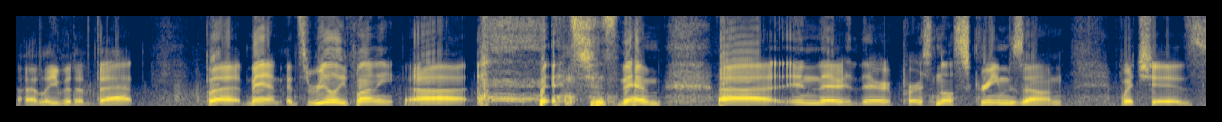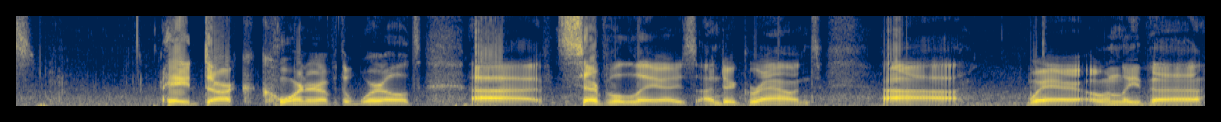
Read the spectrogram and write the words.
I leave it at that. But man, it's really funny. Uh, it's just them uh, in their, their personal scream zone, which is a dark corner of the world, uh, several layers underground, uh, where only the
